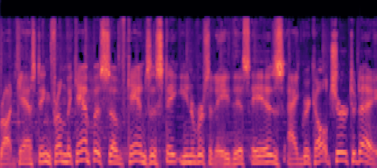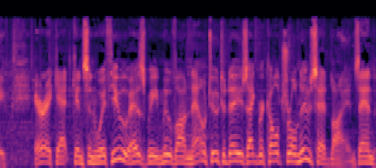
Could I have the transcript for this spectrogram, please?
Broadcasting from the campus of Kansas State University, this is Agriculture Today. Eric Atkinson with you as we move on now to today's agricultural news headlines and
